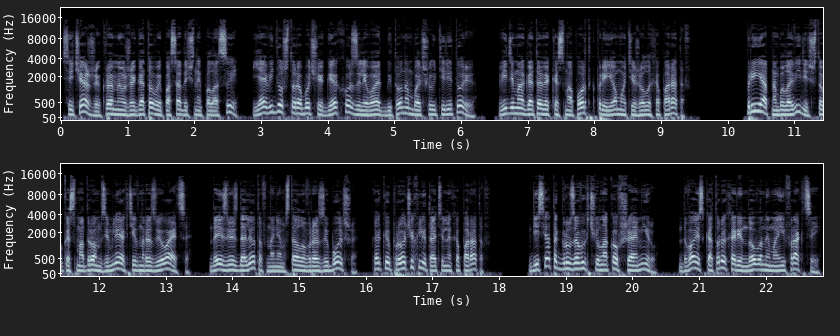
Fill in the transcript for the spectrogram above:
Сейчас же, кроме уже готовой посадочной полосы, я видел, что рабочие Гекхо заливают бетоном большую территорию, видимо, готовя космопорт к приему тяжелых аппаратов. Приятно было видеть, что космодром Земли активно развивается, да и звездолетов на нем стало в разы больше, как и прочих летательных аппаратов. Десяток грузовых челноков Шиамиру, два из которых арендованы моей фракцией.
